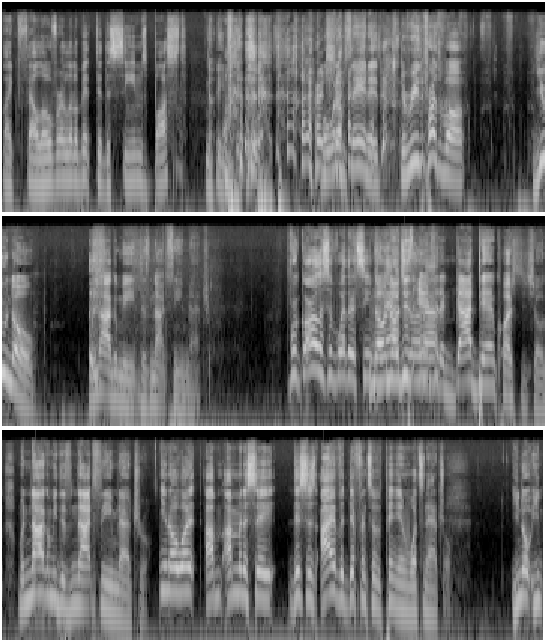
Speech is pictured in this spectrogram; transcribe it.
like fell over a little bit, did the seams bust? No, they didn't. but what I'm saying is the reason. First of all, you know, monogamy does not seem natural. Regardless of whether it seems No, no, just answer the goddamn question, shows. Monogamy does not seem natural. You know what? I'm I'm gonna say this is I have a difference of opinion on what's natural. You know, you,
